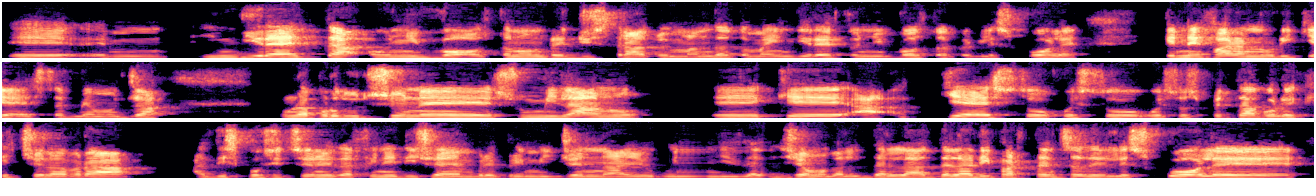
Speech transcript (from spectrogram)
eh, in diretta ogni volta, non registrato e mandato, ma in diretta ogni volta per le scuole che ne faranno richiesta. Abbiamo già una produzione su Milano eh, che ha chiesto questo, questo, spettacolo e che ce l'avrà a disposizione da fine dicembre, primi gennaio, quindi da, diciamo da, dalla, dalla, ripartenza delle scuole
